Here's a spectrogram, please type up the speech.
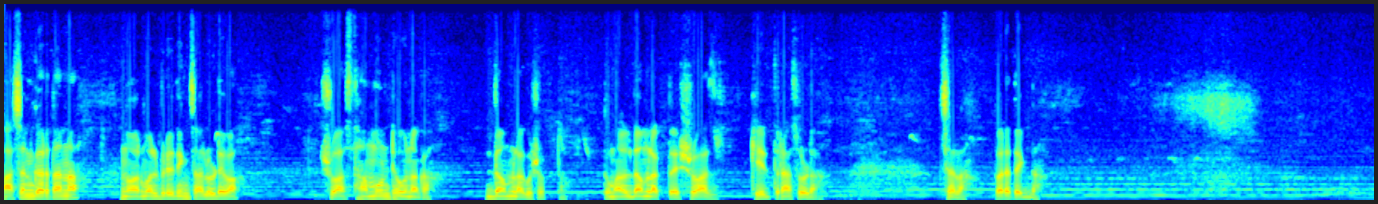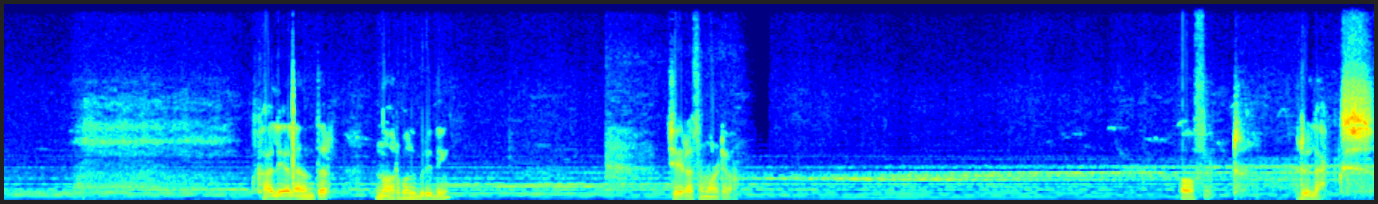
आसन करताना नॉर्मल ब्रिदिंग चालू ठेवा. श्वास थांबवून ठेवू नका. दम लागू शकतो. तुम्हाला दम लागतोय. श्वास खेद त्रास सोडा. चला परत एकदा. खाली आल्यानंतर नॉर्मल ब्रिदिंग चेहरा समोर ठेवा. परफेक्ट रिलॅक्स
